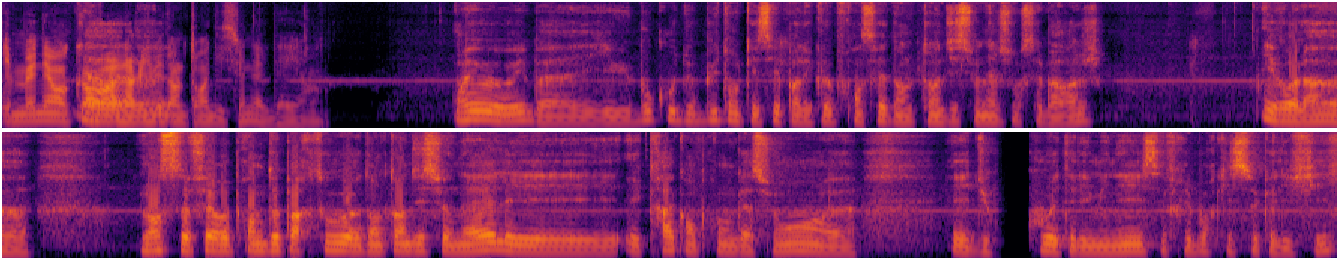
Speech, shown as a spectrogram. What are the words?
Et mené encore à l'arrivée Euh, dans le temps additionnel d'ailleurs. hein. oui, oui, oui, bah, il y a eu beaucoup de buts encaissés par les clubs français dans le temps additionnel sur ces barrages. Et voilà, euh, Lens se fait reprendre de partout dans le temps additionnel et, et craque en prolongation. et du coup est éliminé, c'est Fribourg qui se qualifie.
